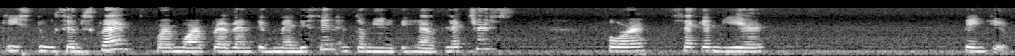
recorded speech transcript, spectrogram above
Please do subscribe for more preventive medicine and community health lectures for second year. Thank you.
